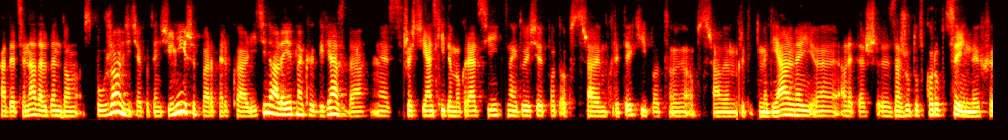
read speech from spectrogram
HDC nadal będą współrządzić jako ten silniejszy partner w koalicji, no ale jednak gwiazda z chrześcijańskiej demokracji znajduje się pod obstrzałem krytyki, pod e, obstrzałem krytyki medialnej, e, ale też zarzutów korupcyjnych. E,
